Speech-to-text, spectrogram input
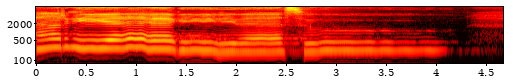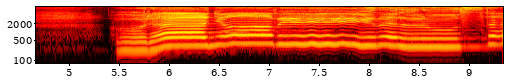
argi egidezu Oraino bide luzean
